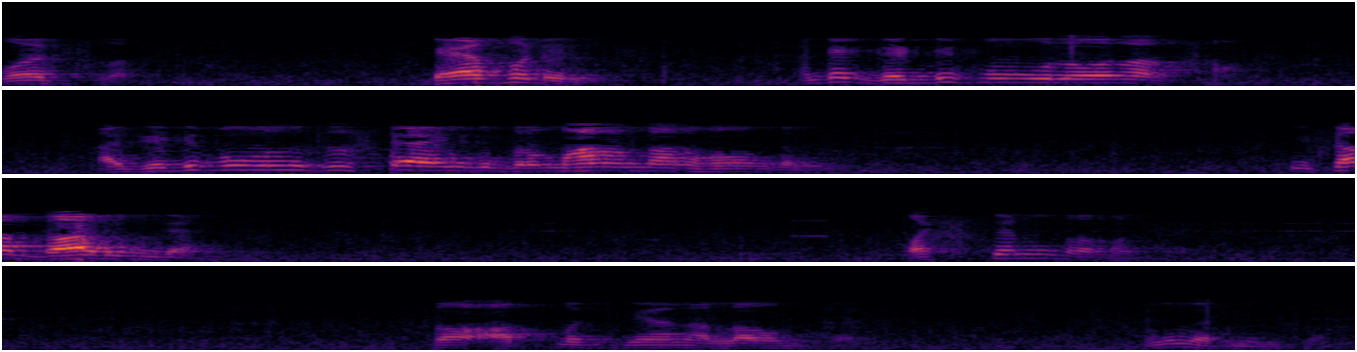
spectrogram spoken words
వర్డ్స్ వర్క్ డేఫడిల్స్ అంటే గడ్డి పువ్వులు అని అర్థం. ఆ గడ్డి పువ్వులను చూస్తే ఆయనకి బ్రహ్మానంద అనుభవం కలిగింది. ఈ సా గాడ్ ఇన్ దామ్ రమత సో ఆత్మజ్ఞానం అలా ఉంటాడు. అని వర్ణించారు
